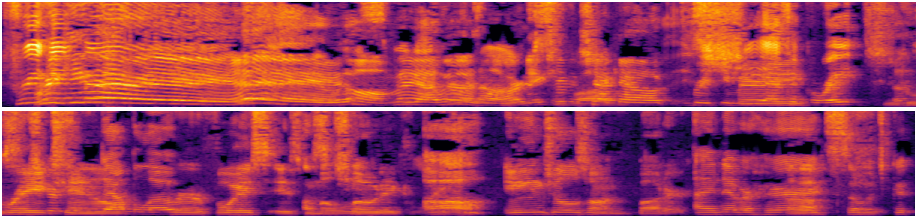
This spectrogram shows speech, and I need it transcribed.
Freaky, Freaky Mary! Hey! Oh man, got I her really in love. Make sure to check out Freaky she Mary. She has a great, uh, great channel. down below. Her voice is Also, melodic, like Oh. angels on butter. I never heard Oh. so much good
